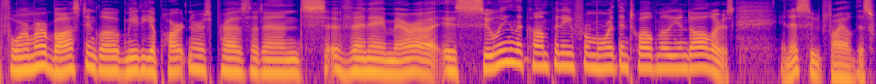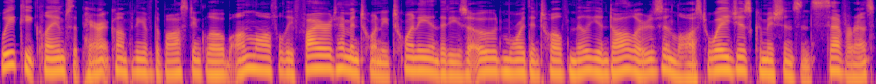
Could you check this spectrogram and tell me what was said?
Former Boston Globe Media Partners president Vinay Mehra is suing the company for more than $12 million. In a suit filed this week, he claims the parent company of the Boston Globe unlawfully fired him in 2020 and that he's owed more than $12 million in lost wages, commissions, and severance.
